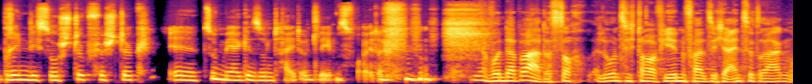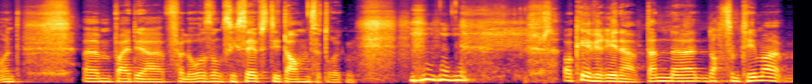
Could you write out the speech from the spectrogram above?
bringen dich so Stück für Stück äh, zu mehr Gesundheit und Lebensfreude. ja, wunderbar. Das doch, lohnt sich doch auf jeden Fall, sich einzutragen und ähm, bei der Verlosung sich selbst die Daumen zu drücken. Okay, Verena, dann äh, noch zum Thema,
